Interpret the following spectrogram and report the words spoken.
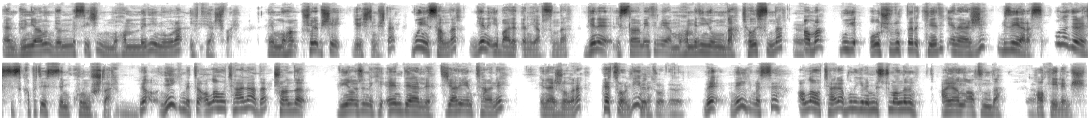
Yani dünyanın dönmesi için Muhammedi nura ihtiyaç var. Hem Muham şöyle bir şey geliştirmişler. Bu insanlar gene ibadetlerini yapsınlar. Gene İslamiyet'in veya Muhammed'in yolunda çalışsınlar. Ama bu oluşturdukları kinetik enerji bize yarasın. Buna göre siz kapitalist sistemi kurmuşlar. Ve ne hikmeti Allahu Teala da şu anda dünya üzerindeki en değerli ticari imtihanı enerji olarak petrol değil mi? Petrol evet. Ve ne hikmetse Allahu Teala bunu yine Müslümanların ayağının altında halk eylemiş.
